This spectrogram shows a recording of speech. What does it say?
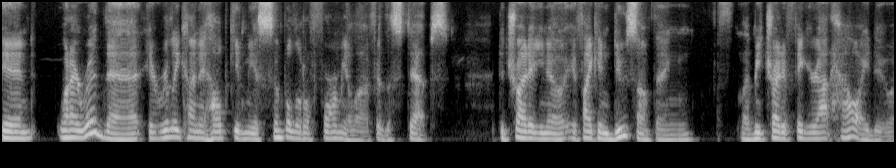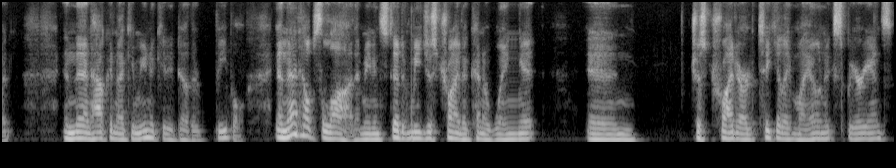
And when i read that it really kind of helped give me a simple little formula for the steps to try to you know if i can do something let me try to figure out how i do it. And then how can i communicate it to other people? And that helps a lot. I mean instead of me just trying to kind of wing it and just try to articulate my own experience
